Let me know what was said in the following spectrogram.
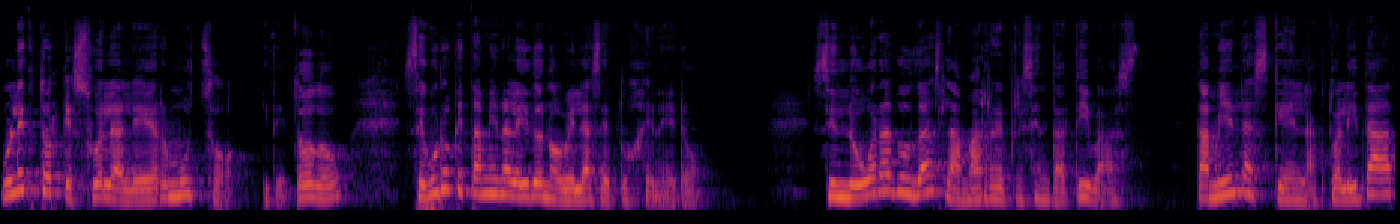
un lector que suele leer mucho y de todo, seguro que también ha leído novelas de tu género. Sin lugar a dudas, las más representativas, también las que en la actualidad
